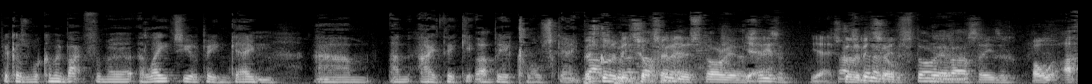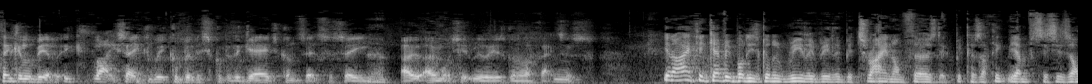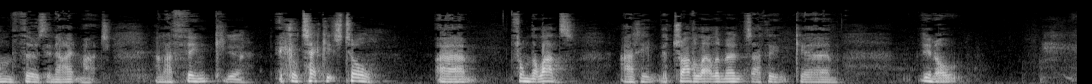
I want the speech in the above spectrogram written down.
because we're coming back from a, a late European game, um, and I think it'll be a close game. But it's going to be That's tough, going to be the story of the Yeah. season. Yeah, it's going to be going to be tough. the story of our season. Oh, I think it'll be a, it- like you say, it could be, it could be this could be the gauge, couldn't it, to see how, how much it really is going to affect us. You know, I think everybody's going to really, really be trying on Thursday because I think the emphasis is on the Thursday night match, and I think Yeah. it'll take its toll um, from the lads. I think the travel elements. I think um, you know,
